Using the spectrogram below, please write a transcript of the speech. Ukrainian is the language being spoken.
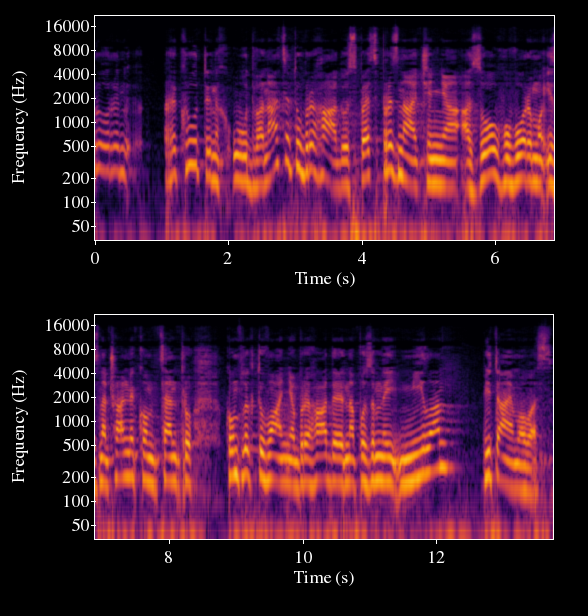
Про рекрутинг у 12-ту бригаду спецпризначення Азов говоримо із начальником центру комплектування бригади на позивний Мілан. Вітаємо вас,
